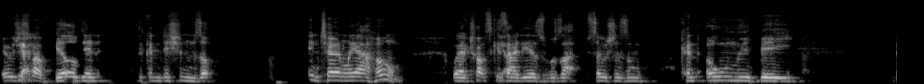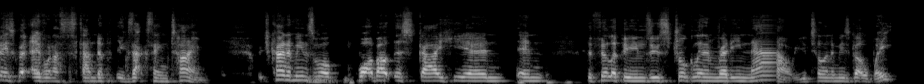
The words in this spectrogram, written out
It was just yeah. about building the conditions up internally at home, where Trotsky's yeah. ideas was that socialism can only be basically everyone has to stand up at the exact same time, which kind of means, mm. well, what about this guy here in, in the Philippines who's struggling and ready now? You're telling him he's got to wait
